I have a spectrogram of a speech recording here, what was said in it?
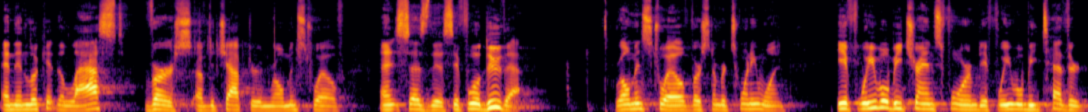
And then look at the last verse of the chapter in Romans 12. And it says this if we'll do that, Romans 12, verse number 21, if we will be transformed, if we will be tethered,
